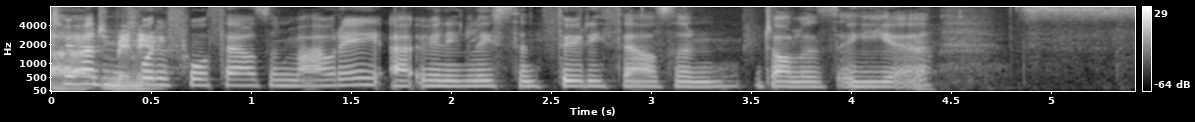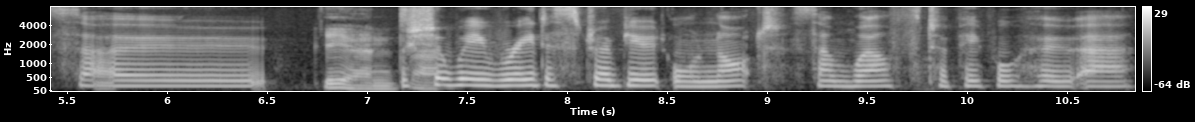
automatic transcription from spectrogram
244,000 uh, Māori are earning less than $30,000 a year. Yeah. So, yeah, and, uh, should we redistribute or not some wealth to people who are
